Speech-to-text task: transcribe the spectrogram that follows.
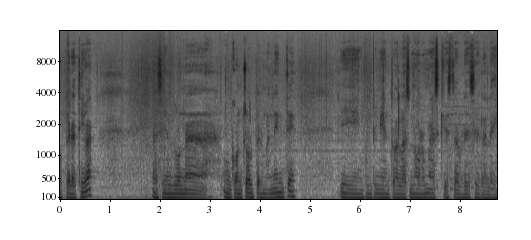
operativa, haciendo un control permanente y en cumplimiento a las normas que establece la ley.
